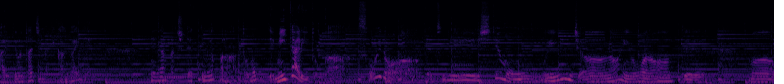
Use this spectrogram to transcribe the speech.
相手の立場に考えて、ね、なんかちょっとやってみようかなと思ってみたりとかそういうのは別にしてもいいんじゃないのかなってまあ思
